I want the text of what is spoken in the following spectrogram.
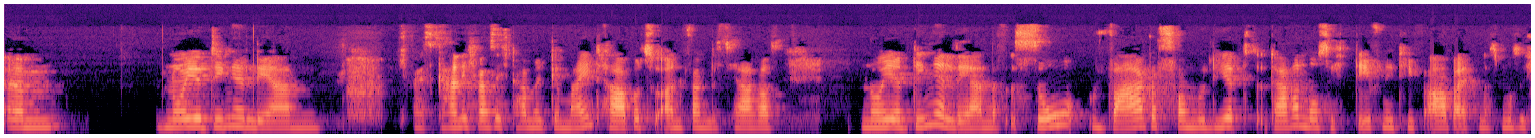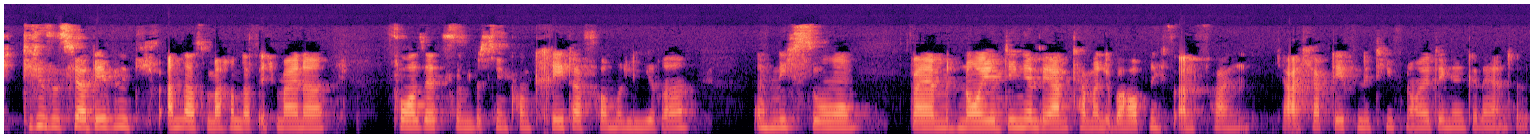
Ähm, neue Dinge lernen. Ich weiß gar nicht, was ich damit gemeint habe zu Anfang des Jahres. Neue Dinge lernen, das ist so vage formuliert. Daran muss ich definitiv arbeiten. Das muss ich dieses Jahr definitiv anders machen, dass ich meine Vorsätze ein bisschen konkreter formuliere und nicht so, weil mit neue Dinge lernen kann man überhaupt nichts anfangen. Ja, ich habe definitiv neue Dinge gelernt in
